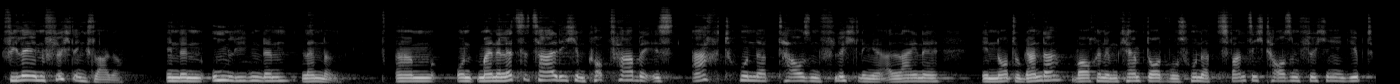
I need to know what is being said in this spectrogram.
viele in Flüchtlingslager in den umliegenden Ländern. Ähm, und meine letzte Zahl, die ich im Kopf habe, ist 800.000 Flüchtlinge alleine in Norduganda, war auch in einem Camp dort, wo es 120.000 Flüchtlinge gibt.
